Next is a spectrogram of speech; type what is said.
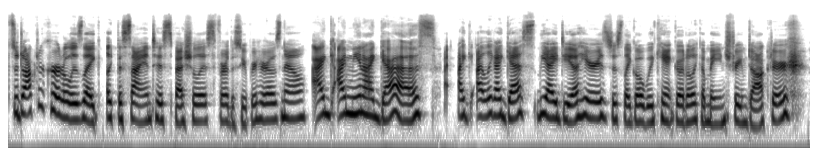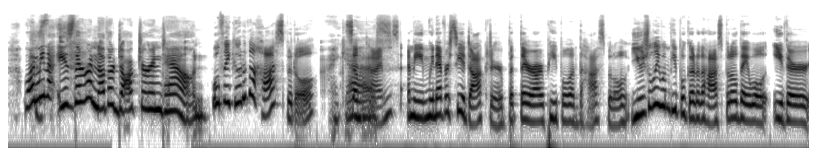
so Doctor Curdle is like like the scientist specialist for the superheroes now. I, I mean, I guess. I, I like I guess the idea here is just like oh we can't go to like a mainstream doctor. Well, I mean, is there another doctor in town? well, they go to the hospital I guess. sometimes. I mean, we never see a doctor, but there are people at the hospital. Usually, when people go to the hospital, they will either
